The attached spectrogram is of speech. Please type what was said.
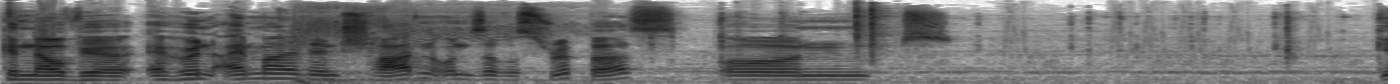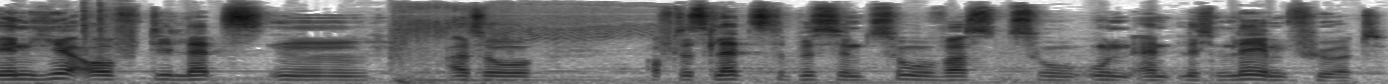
Genau, wir erhöhen einmal den Schaden unseres Rippers und gehen hier auf die letzten, also auf das letzte bisschen zu, was zu unendlichem Leben führt.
